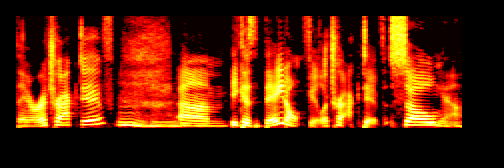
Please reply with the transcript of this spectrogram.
they're attractive mm-hmm. um, because they don't feel attractive. So, yeah.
